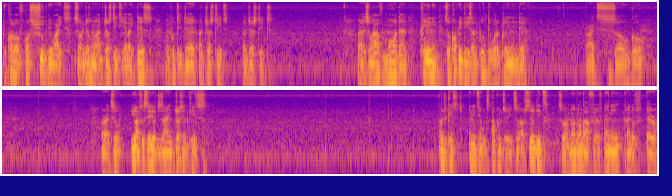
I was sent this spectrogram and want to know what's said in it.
the color of course should be white. So i'm just going to adjust it here like this and put it there adjust it adjust it. All right so i have more than cleaning. So copy this and put the word cleaning there right so go. All right so you have to save your design just in case. Not in case anything would happen to it. So i've saved it so i'm no longer afraid of any kind of error.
